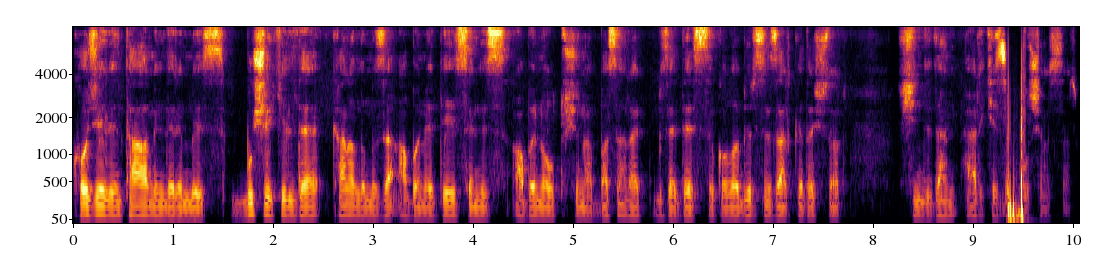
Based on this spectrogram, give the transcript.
Kocaeli'nin tahminlerimiz bu şekilde kanalımıza abone değilseniz abone ol tuşuna basarak bize destek olabilirsiniz arkadaşlar. Şimdiden herkese bol şanslar.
